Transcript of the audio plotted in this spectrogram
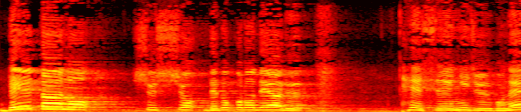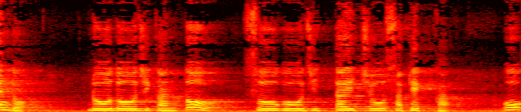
データの出所、出どころである平成25年度労働時間と総合実態調査結果を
